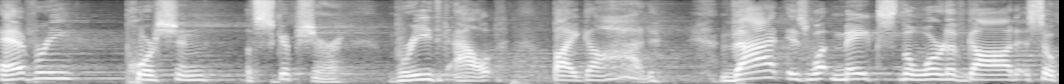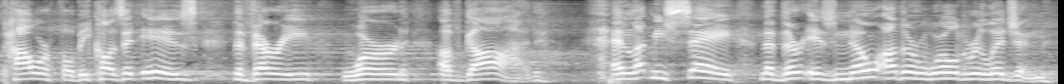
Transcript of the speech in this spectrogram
Every portion of Scripture breathed out by God. That is what makes the Word of God so powerful because it is the very Word of God. And let me say that there is no other world religion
